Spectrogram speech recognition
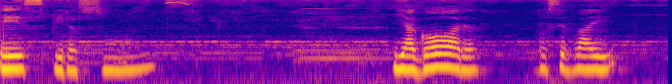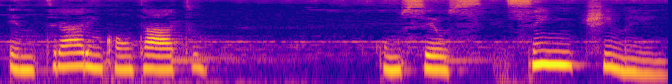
expirações. E agora você vai entrar em contato com seus sentimentos.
